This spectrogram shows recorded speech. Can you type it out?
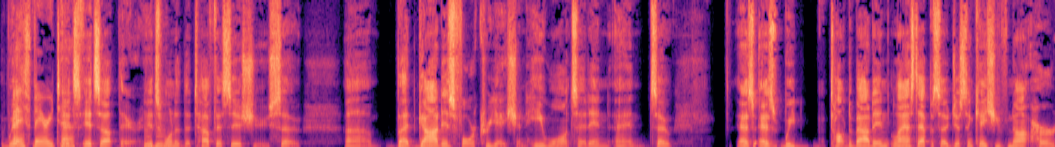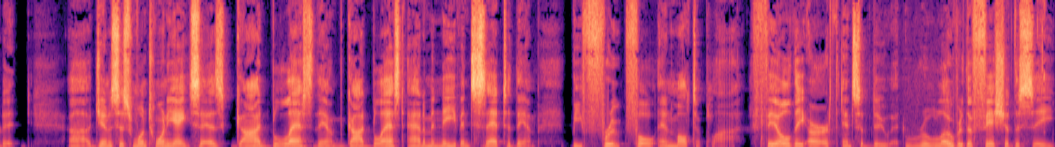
with- It's very tough. Mm-hmm. It's, it's up there. It's one of the toughest issues. So, um, but God is for creation. He wants it. And, and so as as we talked about in last episode, just in case you've not heard it, uh, Genesis one twenty eight says, "God blessed them. God blessed Adam and Eve and said to them, Be fruitful and multiply, fill the earth and subdue it, rule over the fish of the sea."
